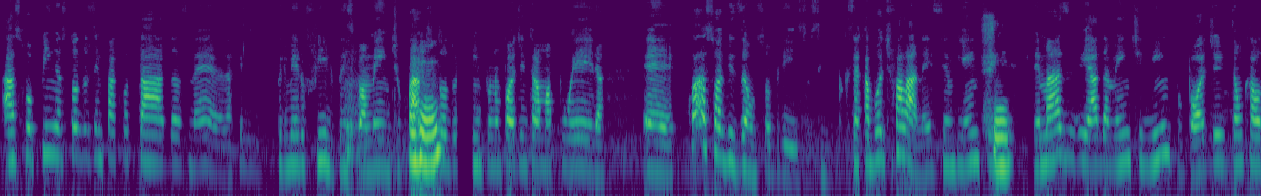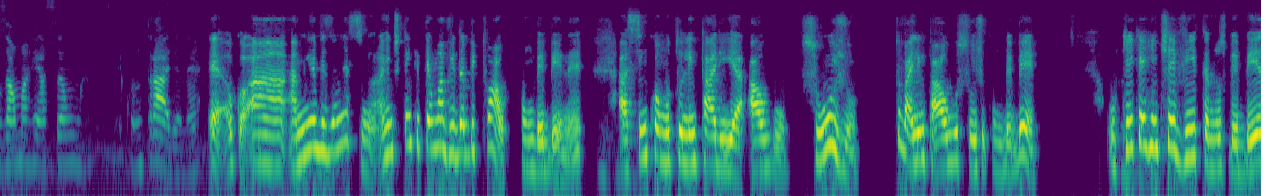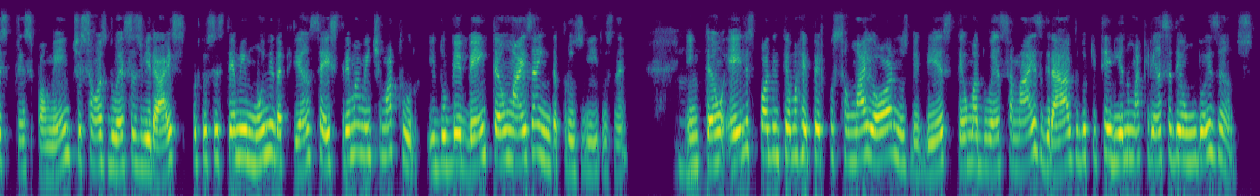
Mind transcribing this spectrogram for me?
as roupinhas todas empacotadas, né? Aquele primeiro filho, principalmente, o quarto uhum. todo limpo, não pode entrar uma poeira. É, qual a sua visão sobre isso? Assim? Porque você acabou de falar, né? Esse ambiente Sim. demasiadamente limpo pode, então, causar uma reação contrária, né? É, a, a minha visão é assim, a gente tem que ter uma vida habitual com o bebê, né? Assim como tu limparia algo sujo, tu vai limpar algo sujo com o bebê. O que, que a gente evita nos bebês, principalmente, são as doenças virais, porque o sistema imune da criança é extremamente imaturo. E do bebê, então, mais ainda para os vírus, né? Hum. Então, eles podem ter uma repercussão maior nos bebês, ter uma doença mais grave do que teria numa criança de um, dois anos.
